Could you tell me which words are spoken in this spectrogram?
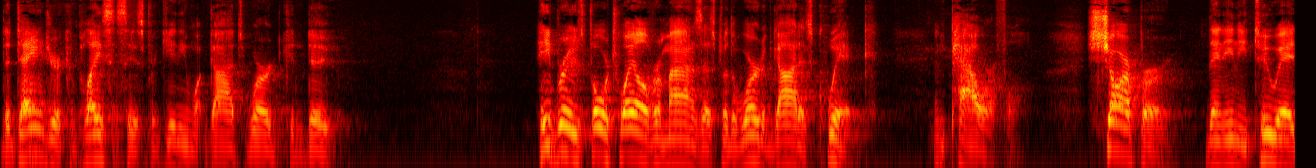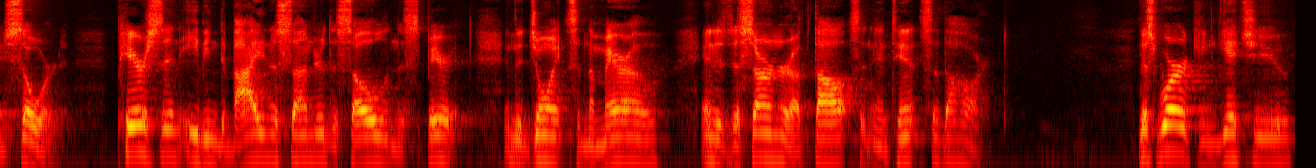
The danger of complacency is forgetting what God's word can do. Hebrews 4:12 reminds us for the word of God is quick and powerful, sharper than any two-edged sword, piercing even dividing asunder the soul and the spirit and the joints and the marrow and is discerner of thoughts and intents of the heart. This word can get you,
